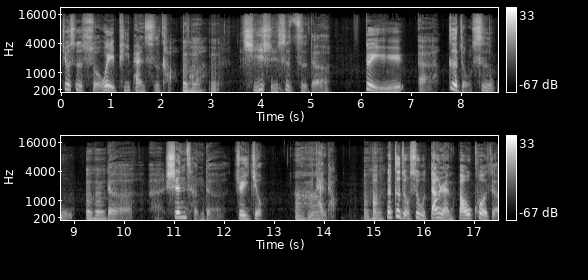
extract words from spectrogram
就是所谓批判思考，嗯嗯，其实是指的对于呃各种事物，嗯哼。的呃深层的追究与探讨。好、啊，那各种事物当然包括着，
